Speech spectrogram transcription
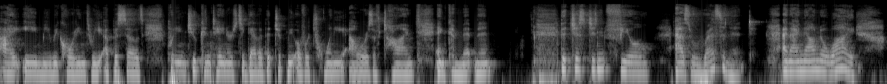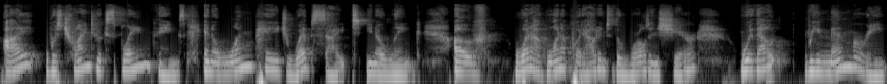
i.e., me recording three episodes, putting two containers together that took me over 20 hours of time and commitment, that just didn't feel as resonant and I now know why. I was trying to explain things in a one page website, you know, link of what I want to put out into the world and share without remembering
